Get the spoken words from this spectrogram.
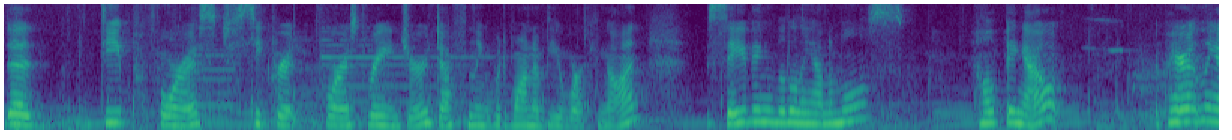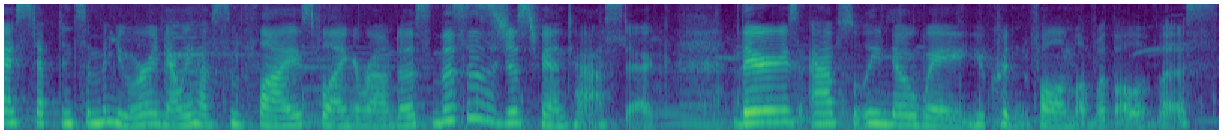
the deep forest, secret forest ranger definitely would want to be working on. Saving little animals, helping out. Apparently I stepped in some manure and now we have some flies flying around us. This is just fantastic. There's absolutely no way you couldn't fall in love with all of this.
